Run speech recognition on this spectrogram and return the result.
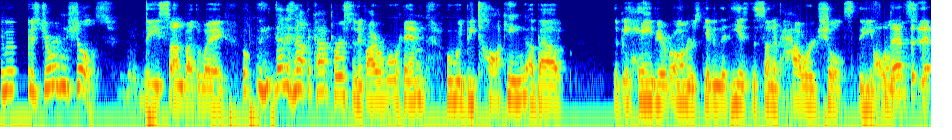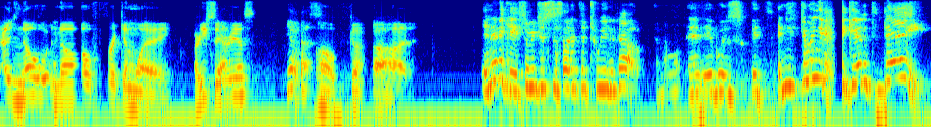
It was Jordan Schultz, the son, by the way. That is not the kind of person, if I were him, who would be talking about the behavior of owners, given that he is the son of Howard Schultz, the Oh, that's uh, no, no freaking way. Are you serious? yes. Oh God. In any case, so he just decided to tweet it out, and, and it was it's and he's doing it again today.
